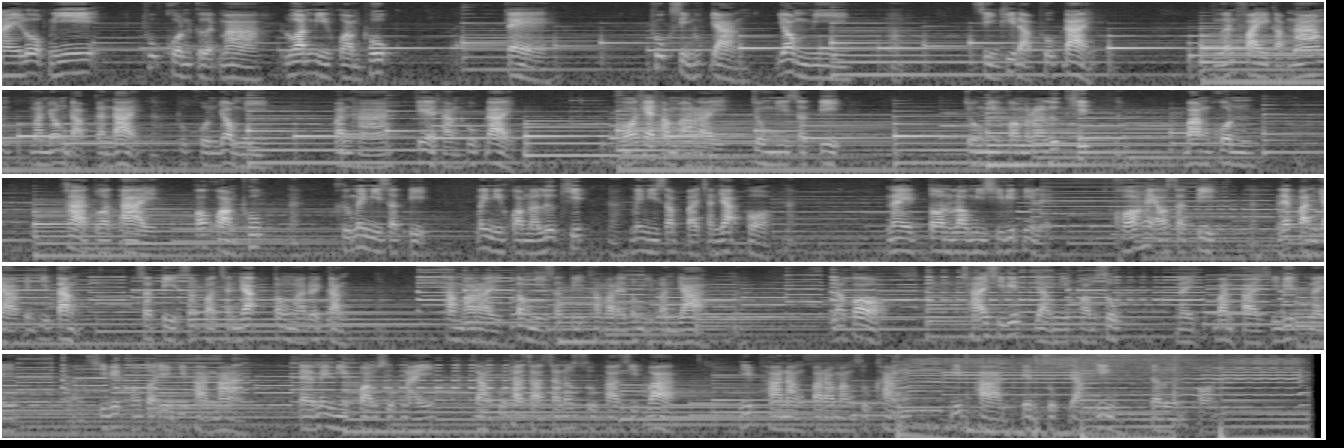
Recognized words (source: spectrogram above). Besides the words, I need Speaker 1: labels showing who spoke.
Speaker 1: ในโลกนี้ทุกคนเกิดมาล้วนมีความทุกข์ แต่ทุกสิ่งทุกอย่างย่อมมีสิ่งที่ดับทุกข์ได้ เหมือนไฟกับน้ำมันย่อมดับกันได้นะทุกคนย่อมมีปัญหาแก้ทางทุกข์ได้ ขอแค่ทำอะไรจงมีสติ จงมีความระลึกคิดนะบางคนฆ่าตัวตายเพราะความทุกข์ คือไม่มีสติ ไม่มีความระลึกคิดนะไม่มีสัพพัญญะพอนะในตอนเรามีชีวิตนี่แหละ ขอให้เอาสตินะและปัญญาเป็นที่ตั้ง สติสัพพัญญะต้องมาด้วยกันทำอะไรต้องมีสติทำอะไรต้องมีปัญญา แล้วก็ใช้ชีวิตอย่างมีความสุขในบ้านปลายชีวิตในชีวิตของตัวเองที่ผ่านมา แต่ไม่มีความสุขไหน ดังพุทธศาสนสุภาษิตว่า นิพพานังปรมังสุขขัง นิพพานเป็นสุขอย่างยิ่งเจริญพร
